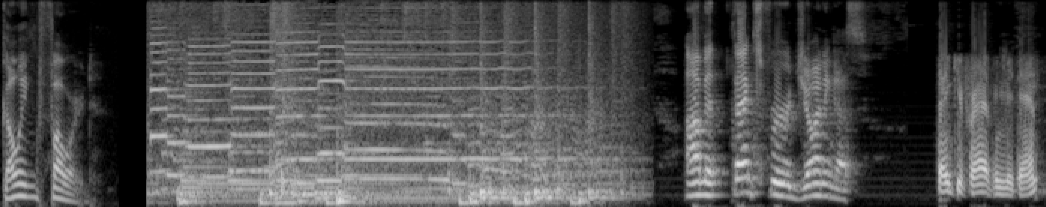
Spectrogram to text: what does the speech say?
going forward. Amit, thanks for joining us. Thank you for having me, Dan.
